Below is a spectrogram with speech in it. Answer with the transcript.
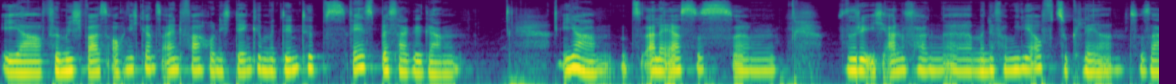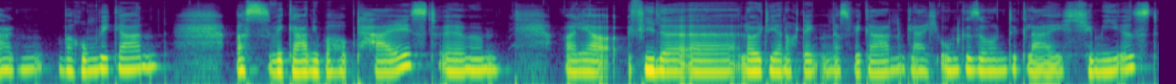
Ja, für mich war es auch nicht ganz einfach und ich denke, mit den Tipps wäre es besser gegangen. Ja, als allererstes ähm, würde ich anfangen, äh, meine Familie aufzuklären, zu sagen, warum vegan, was vegan überhaupt heißt, ähm, weil ja viele äh, Leute ja noch denken, dass vegan gleich ungesund, gleich Chemie ist,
